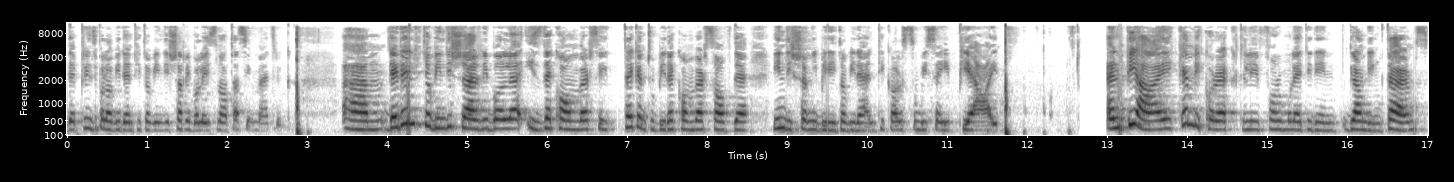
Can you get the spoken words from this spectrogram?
the principle of identity of indiscernible is not asymmetric? Um, the identity of indiscernible is the converse, taken to be the converse of the indiscernibility of identicals. So we say PI. And PI can be correctly formulated in grounding terms,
